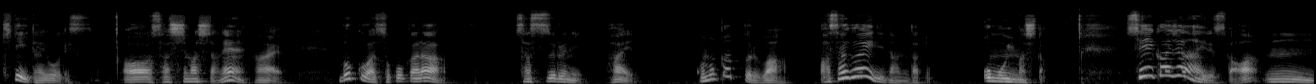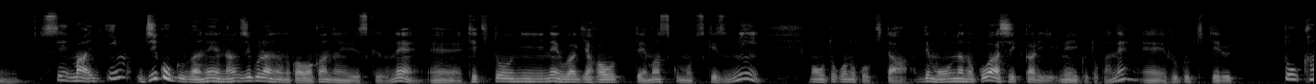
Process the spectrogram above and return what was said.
来ていたようです。ああ、察しましたね。はい。僕はそこから察するに、はい。このカップルは朝帰りなんだと思いました。正解じゃないですか？うん。せまあ、今時刻がね何時ぐらいなのか分かんないですけどね、えー、適当にね上着羽織ってマスクもつけずに、まあ、男の子来た。でも女の子はしっかりメイクとかね、えー、服着てると考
